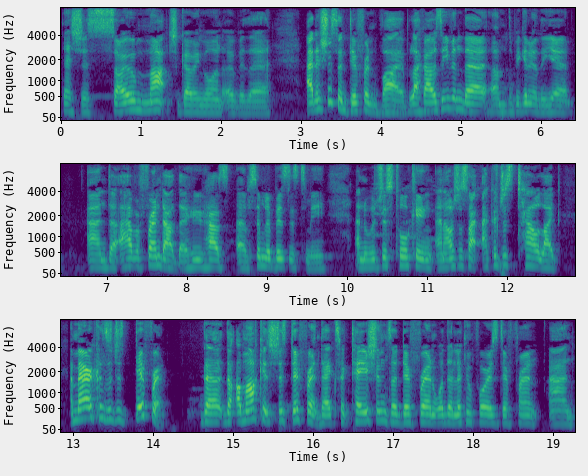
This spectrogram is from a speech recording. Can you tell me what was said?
there's just so much going on over there and it's just a different vibe. Like I was even there um the beginning of the year, and uh, I have a friend out there who has a similar business to me, and was just talking, and I was just like, I could just tell like Americans are just different. The the market's just different. The expectations are different. What they're looking for is different, and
